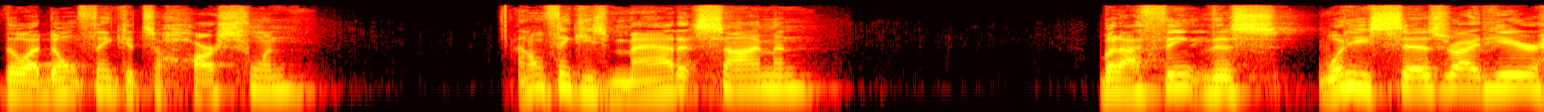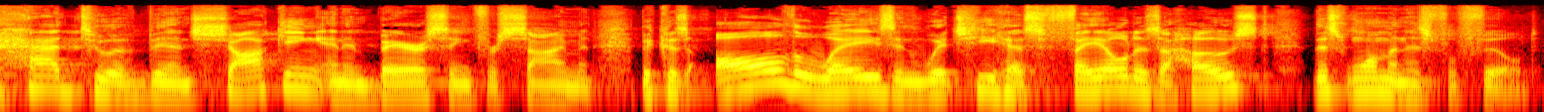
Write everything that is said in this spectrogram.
though I don't think it's a harsh one. I don't think he's mad at Simon. But I think this, what he says right here, had to have been shocking and embarrassing for Simon because all the ways in which he has failed as a host, this woman has fulfilled.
